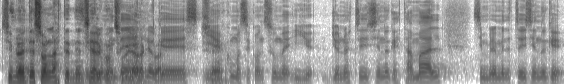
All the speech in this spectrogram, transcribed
Simplemente son las tendencias del consumidor es lo actual. que es y Sí. es como se consume y yo, yo no estoy diciendo que está mal, simplemente estoy diciendo que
